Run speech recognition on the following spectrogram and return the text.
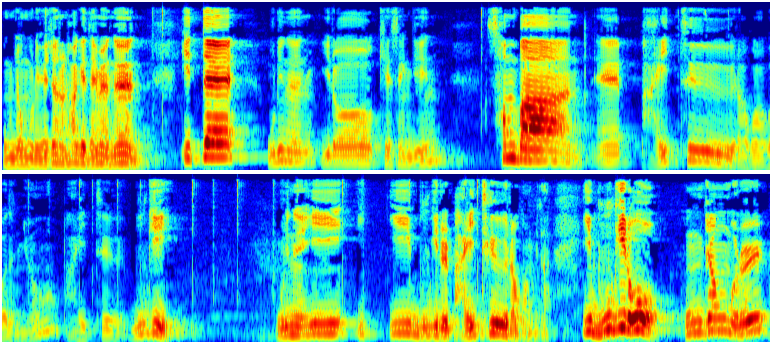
공작물이 회전을 하게 되면은 이때 우리는 이렇게 생긴 선반의 바이트라고 하거든요. 바이트, 무기. 우리는 이, 이, 이 무기를 바이트라고 합니다. 이 무기로 공작물을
